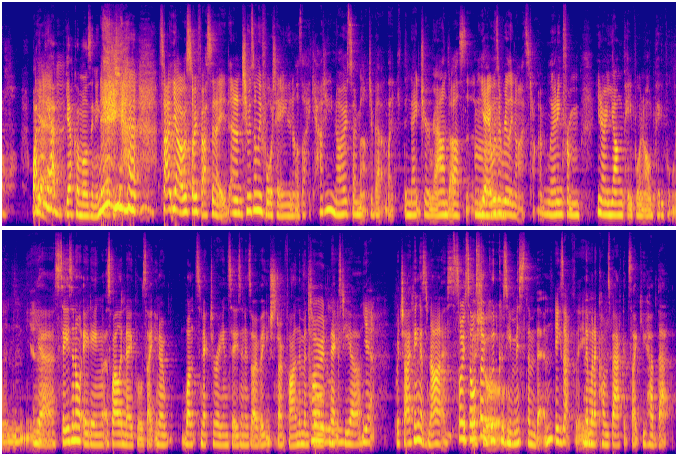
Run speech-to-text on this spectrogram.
oh, why don't we have yakamoz in English? yeah. So yeah, I was so fascinated, and she was only fourteen, and I was like, "How do you know so much about like the nature around us?" And, Yeah, it was a mm. really nice time learning from you know young people and old people, and yeah, Yeah, seasonal eating as well in Naples. Like you know, once nectarine season is over, you just don't find them until Totally. next year. yeah, which I think is nice. So it's also good because you miss them then. exactly. And then when it comes back, it's like you have that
